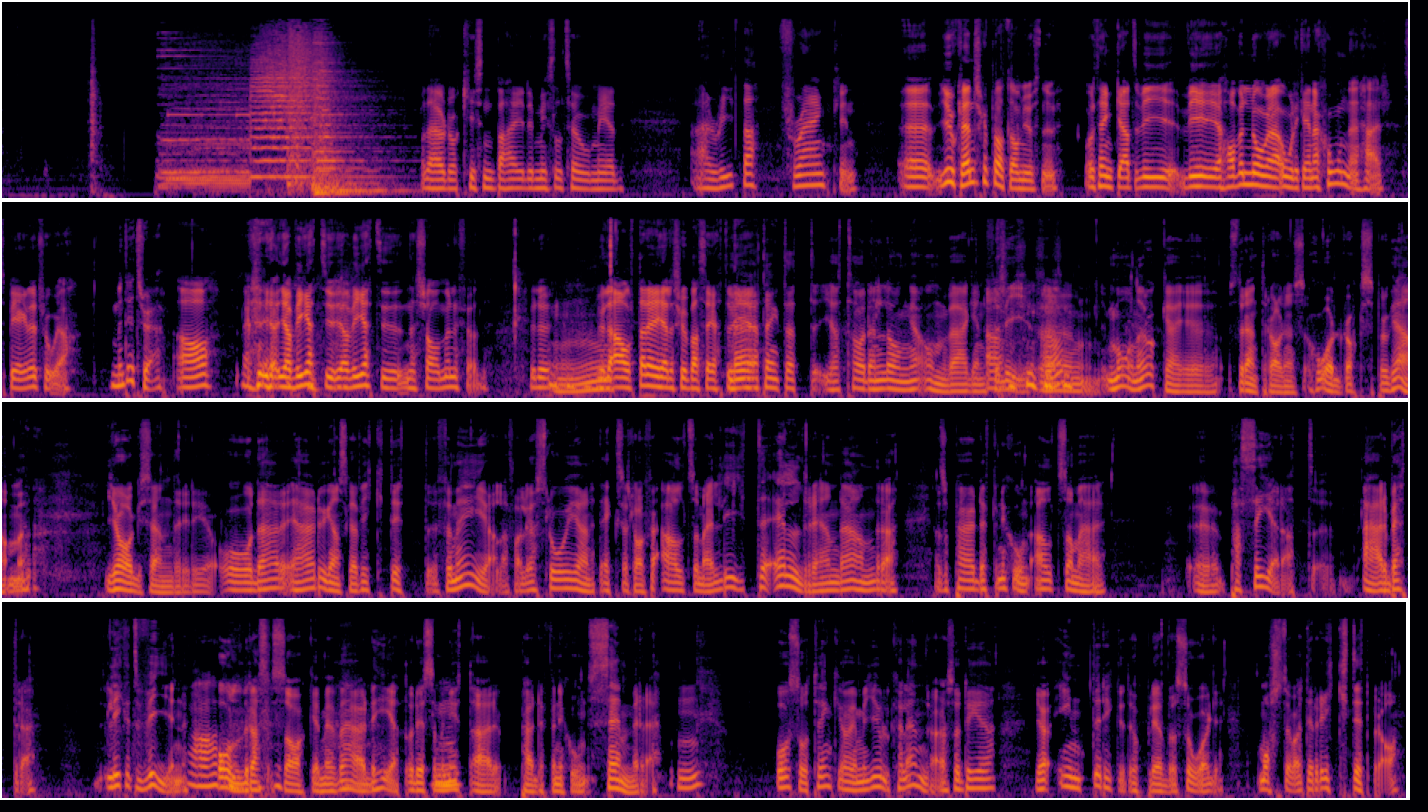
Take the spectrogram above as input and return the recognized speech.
Och det här är då Kissing by the Mistletoe med Aretha Franklin. Eh, julkalender ska vi prata om just nu. Och tänker att vi, vi har väl några olika generationer här speglade tror jag. Men det tror jag. Ja, jag, jag vet ju, jag vet ju när Samuel är född. Vill du, Mm. vill du outa dig eller ska du bara säga att du Nej, är jag tänkte att jag tar den långa omvägen Ja. förbi. Ja. Uh, Monorock är ju studentradions hårdrocksprogram. Jag sänder i det och där är det ganska viktigt för mig i alla fall. Jag slår gärna ett extra slag för allt som är lite äldre än det andra. Alltså per definition, allt som är eh, passerat är bättre. Likt ett vin Ja. åldras saker med värdighet och det som är Mm. nytt är per definition sämre. mm. Och så tänker jag med julkalendrar. Alltså det jag inte riktigt upplevde och såg måste varit riktigt bra.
